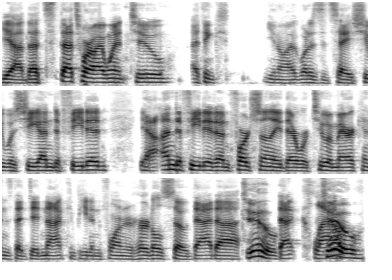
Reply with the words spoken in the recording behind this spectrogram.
Yeah, that's that's where I went to. I think you know what does it say? She was she undefeated. Yeah, undefeated. Unfortunately, there were two Americans that did not compete in the 400 hurdles. So that uh two that cloud two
